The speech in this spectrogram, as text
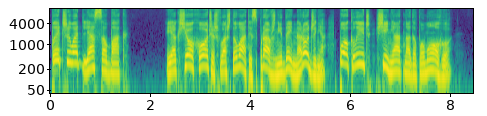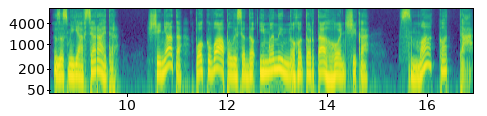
печива для собак. Якщо хочеш влаштувати справжній день народження, поклич щенят на допомогу, засміявся райдер. Щенята поквапилися до іменинного торта гонщика. Смакота.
